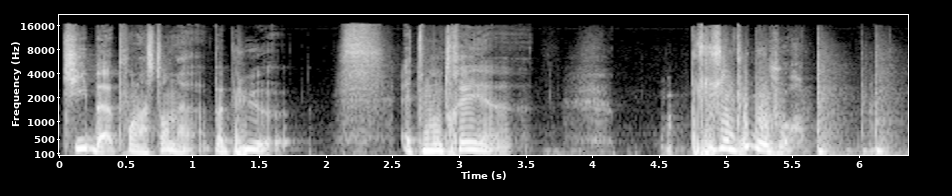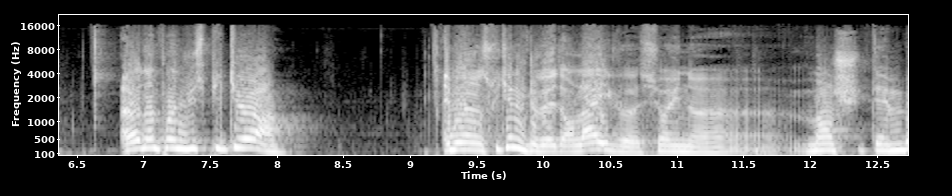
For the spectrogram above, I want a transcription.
qui bah, pour l'instant, n'a pas pu être montré sous son plus beau jour. Alors d'un point de vue speaker, eh bien ce week-end je devais être en live sur une manche UTMB,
